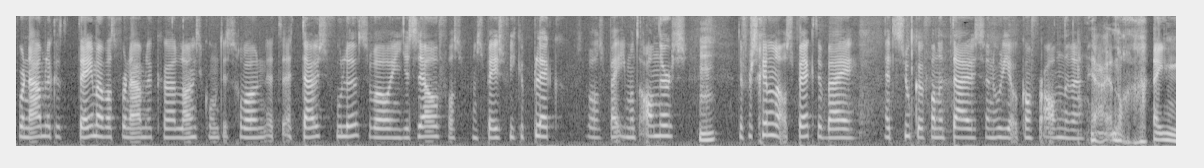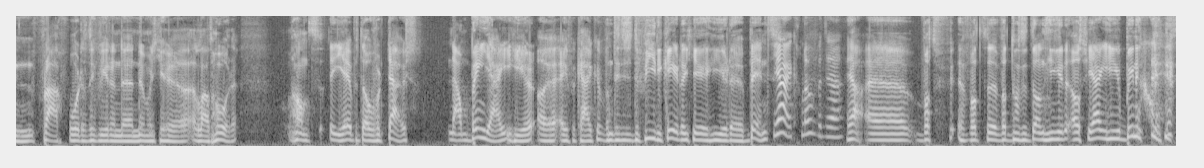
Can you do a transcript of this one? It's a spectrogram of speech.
voornamelijk het thema wat voornamelijk eh, langskomt, is gewoon het, het thuis voelen. Zowel in jezelf als op een specifieke plek, zoals bij iemand anders. Hm. De verschillende aspecten bij het zoeken van een thuis en hoe die ook kan veranderen. Ja, en nog één vraag voordat ik weer een eh, nummertje eh, laat horen. Want je hebt het over thuis. Nou ben jij hier, eh, even kijken, want dit is de vierde keer dat je hier eh, bent. Ja, ik geloof het, ja. Ja, eh, wat, wat, wat doet het dan hier als jij hier binnenkomt?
